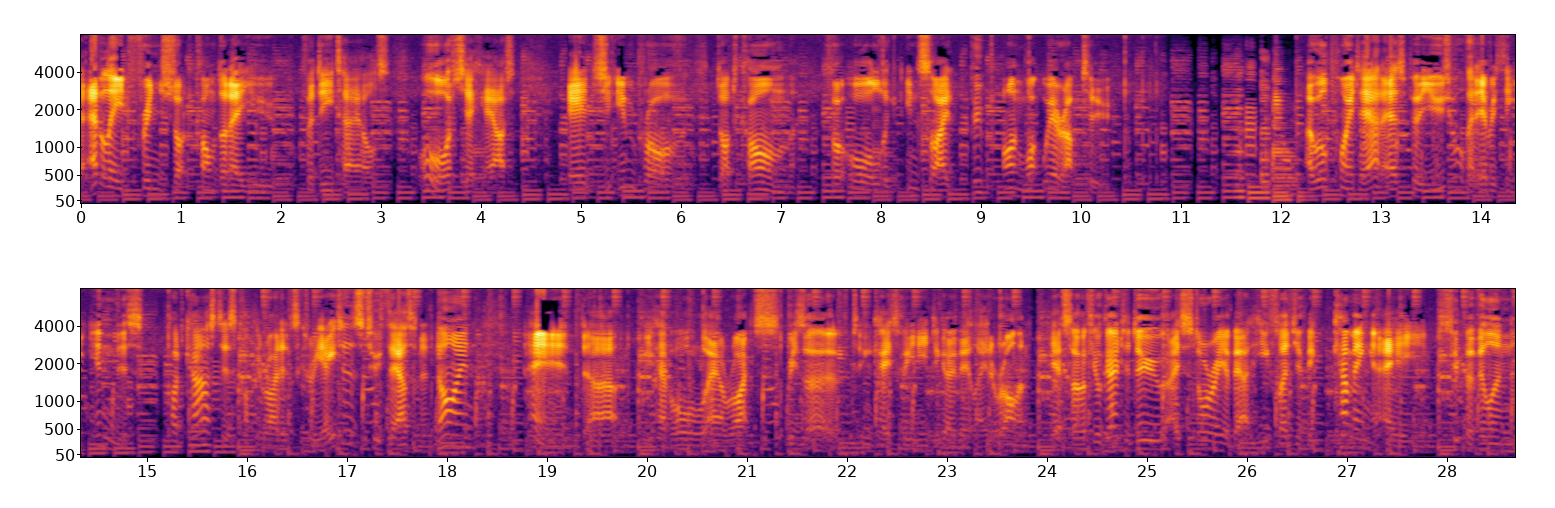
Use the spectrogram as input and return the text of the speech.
adelaidefringe.com.au for details, or check out edgeimprov.com for all the inside poop on what we're up to. I will point out, as per usual, that everything in this podcast is copyright its creators, 2009, and uh, we have all our rights reserved in case we need to go there later on. Yeah, so if you're going to do a story about Heath Ledger becoming a supervillain,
